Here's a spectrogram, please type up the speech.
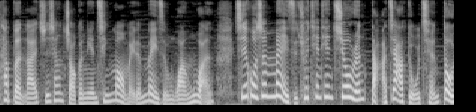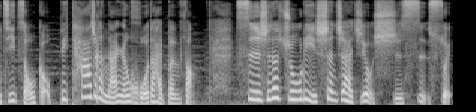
他本来只想找个年轻貌美的妹子玩玩，结果这妹子却天天揪人打架、赌钱、斗鸡走狗，比他这个男人活得还奔放。此时的朱莉甚至还只有十四岁，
